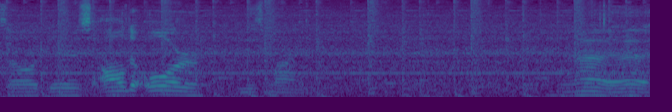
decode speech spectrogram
So there's all the ore in this mine. Uh,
